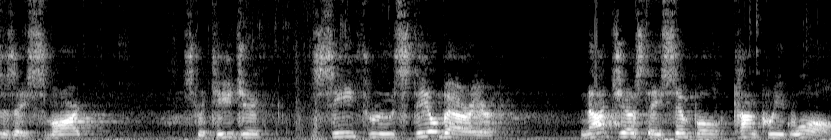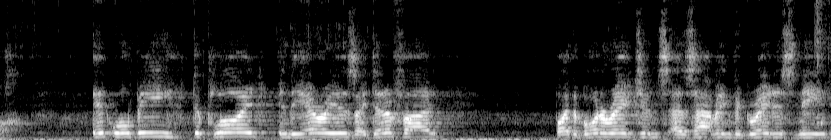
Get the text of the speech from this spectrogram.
is a smart, strategic, see through steel barrier, not just a simple concrete wall. It will be deployed in the areas identified by the border agents as having the greatest need.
